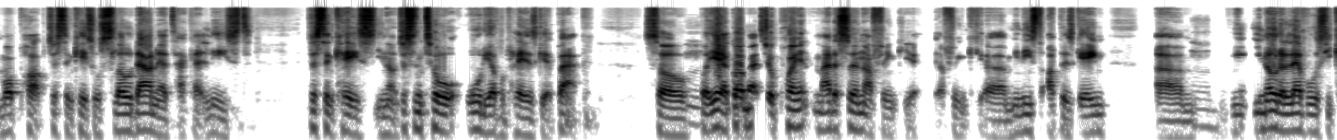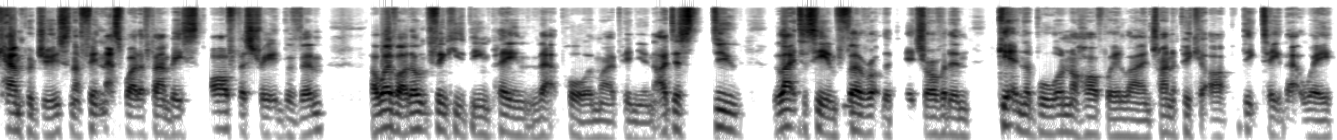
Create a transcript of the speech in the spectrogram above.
mop up just in case or slow down the attack at least, just in case, you know, just until all the other players get back. So, mm. but yeah, going back to your point, Maddison, I think, yeah, I think um, he needs to up his game. Um, mm. we, we know the levels he can produce, and I think that's why the fan base are frustrated with him. However, I don't think he's been playing that poor, in my opinion. I just do like to see him further up the pitch rather than getting the ball on the halfway line, trying to pick it up, dictate that way.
